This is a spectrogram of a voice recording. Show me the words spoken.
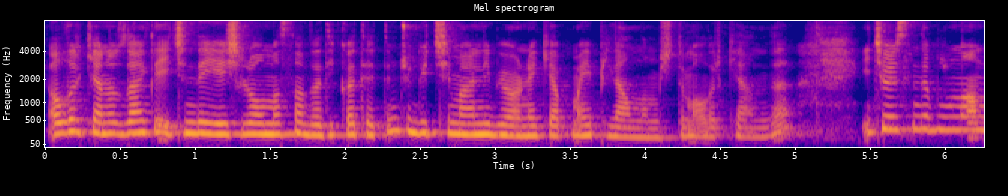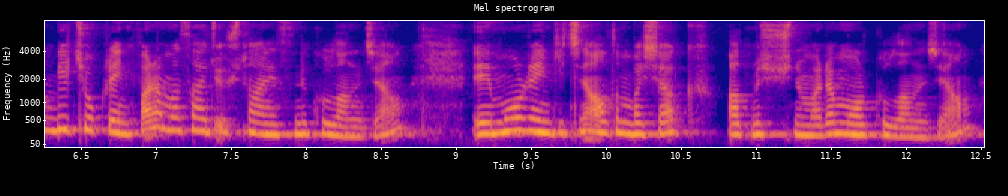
Alırken özellikle içinde yeşil olmasına da dikkat ettim. Çünkü çimenli bir örnek yapmayı planlamıştım alırken de. İçerisinde bulunan birçok renk var ama sadece 3 tanesini kullanacağım. E, mor renk için altın başak 63 numara mor kullanacağım.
